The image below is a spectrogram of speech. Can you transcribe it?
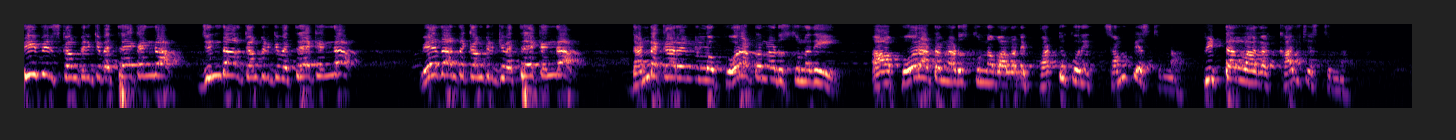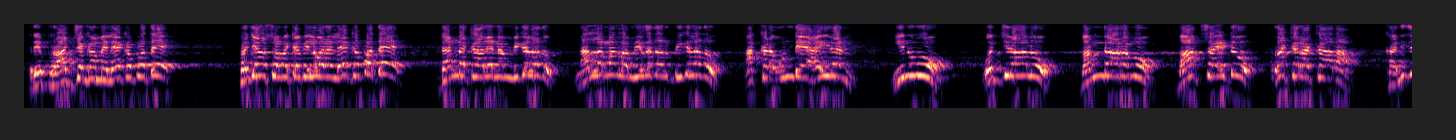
డీబీర్స్ కంపెనీకి వ్యతిరేకంగా జిందాల్ కంపెనీకి వ్యతిరేకంగా వేదాంత కంపెనీకి వ్యతిరేకంగా దండకారణ్యంలో పోరాటం నడుస్తున్నది. ఆ పోరాటం నడుస్తున్న వాళ్ళని పట్టుకొని చంపేస్తున్నారు. పిట్టల్లాగా కాల్చేస్తున్నారు. రేపు రాజ్యాంగమే లేకపోతే ప్రజాస్వామిక విలువన లేకపోతే దండకారణ్యం మిగలదు నల్లమల్ల మిగదలు మిగలదు. అక్కడ ఉండే ఐరన్ ఇనుము వజ్రాలు బంగారము బాక్సైటు రకరకాల ఖనిజ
